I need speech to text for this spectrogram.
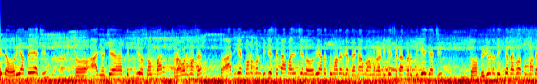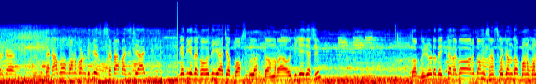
এই লহরিয়াতেই আছি। তো আজ হচ্ছে তৃতীয় সোমবার শ্রাবণ মাসের। তো আজকে কোন কোন ডিজে সেট আপ আছে লহরিয়াতে তোমাদেরকে দেখাবো। আমরা ডিজে সেট আপের দিকেই যাচ্ছি। তো ভিডিওটা দেখতে থাকো, তোমাদেরকে দেখাবো কোন কোন ডিজে সেট আপ আসেছে আজ। আগে দিয়ে দেখো, ওইদিকে আছে বক্সগুলো তো আমরা ওইদিকেই যাচ্ছি। তো ভিডিওটা দেখতে থাকো, একদম শেষ পর্যন্ত কোন কোন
